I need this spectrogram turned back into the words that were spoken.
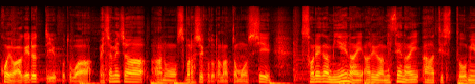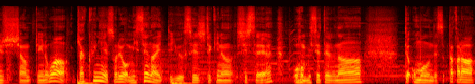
声を上げるっていうことはめちゃめちゃあの素晴らしいことだなと思うしそれが見えないあるいは見せないアーティストミュージシャンっていうのは逆にそれを見せないっていう政治的な姿勢を見せてるなって思うんです。だから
